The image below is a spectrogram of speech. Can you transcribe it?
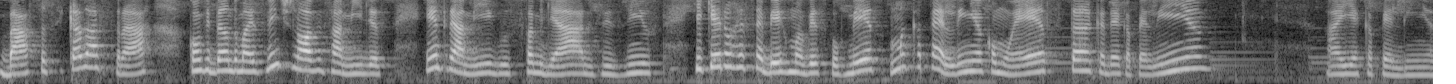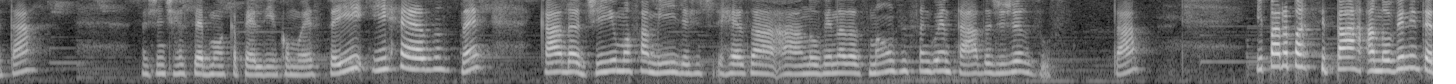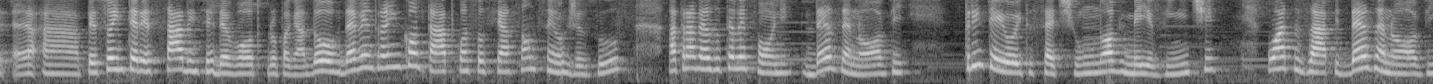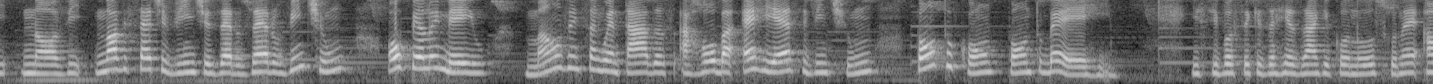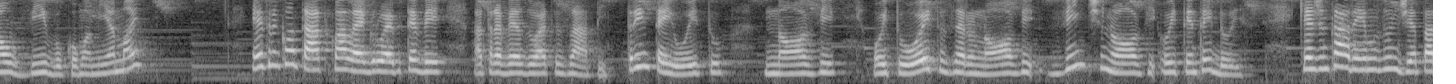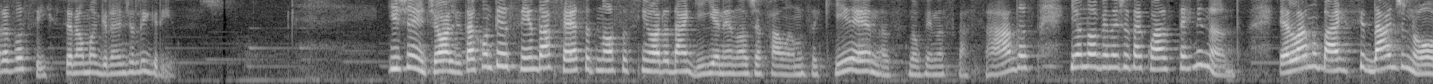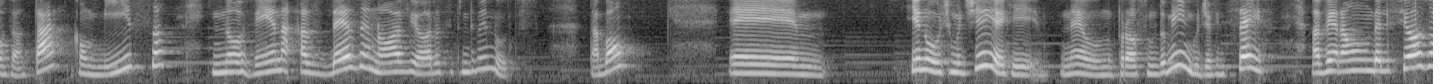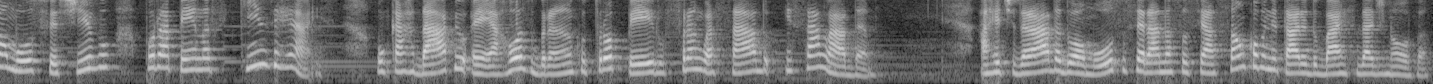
Basta se cadastrar, convidando mais 29 famílias, entre amigos, familiares, vizinhos, que queiram receber uma vez por mês uma capelinha como esta. Cadê a capelinha? Aí a capelinha, tá? A gente recebe uma capelinha como esta aí e reza, né? Cada dia uma família, a gente reza a novena das mãos ensanguentadas de Jesus, tá? E para participar, a novena a pessoa interessada em ser devoto propagador deve entrar em contato com a Associação do Senhor Jesus através do telefone 19 3871 9620, WhatsApp 19 9 9720 0021 ou pelo e-mail mãosensanguentadas@rs21.com.br. E se você quiser rezar aqui conosco, né, ao vivo, como a minha mãe, entre em contato com a Alegro Web TV através do WhatsApp 38 98809 2982, que agendaremos um dia para você. Será uma grande alegria. E, gente, olha, está acontecendo a festa de Nossa Senhora da Guia, né? Nós já falamos aqui, né, nas novenas passadas, e a novena já está quase terminando. É lá no bairro Cidade Nova, tá? Com missa e novena às 19 horas e 30 minutos, tá bom? É... E no último dia, que, né, no próximo domingo, dia 26, haverá um delicioso almoço festivo por apenas 15 reais. O cardápio é arroz branco, tropeiro, frango assado e salada. A retirada do almoço será na Associação Comunitária do Bairro Cidade Nova.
